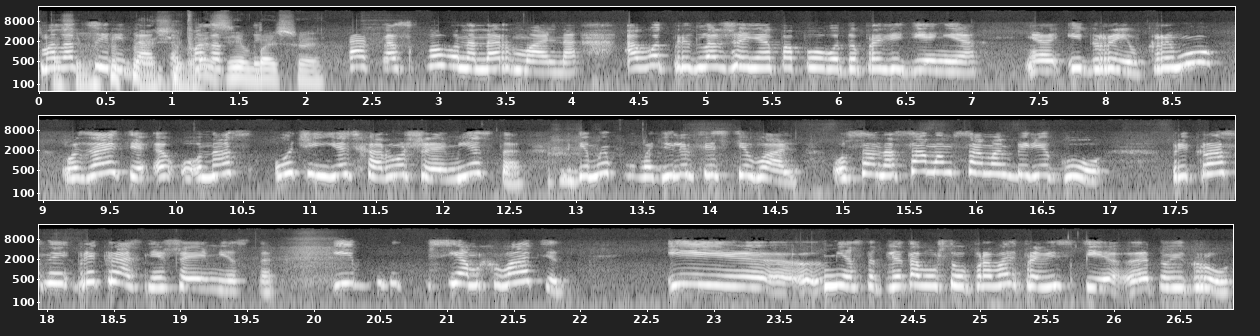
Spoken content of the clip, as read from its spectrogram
Молодцы, Спасибо. ребята. Спасибо. молодцы. Спасибо большое. Так раскованно, нормально. А вот предложение по поводу проведения э, игры в Крыму, вы знаете, э, у нас очень есть хорошее место, где мы проводили фестиваль. У са- на самом-самом берегу. Прекрасный, прекраснейшее место. И всем хватит и э, места для того, чтобы провести эту игру.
